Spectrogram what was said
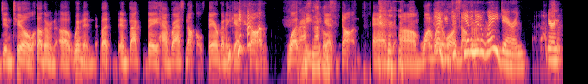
genteel Southern uh, women, but in fact, they have brass knuckles. They are going to get done what brass needs knuckles. to get done. And um, one way God, you're just another, giving it away, Darren. Darren,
